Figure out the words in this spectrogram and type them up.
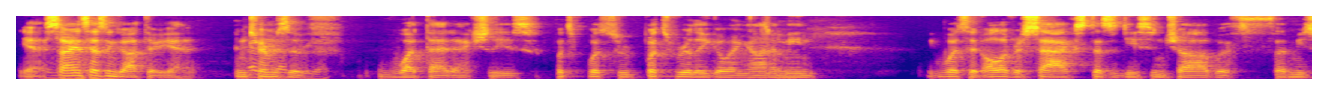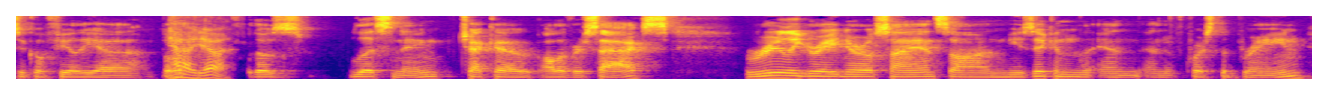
Yeah, science hasn't got there yet in terms of what that actually is. What's what's what's really going on? I mean, was it Oliver Sacks does a decent job with uh, musicophilia? yeah, yeah. For those listening, check out Oliver Sacks. Really great neuroscience on music and and and of course the brain.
